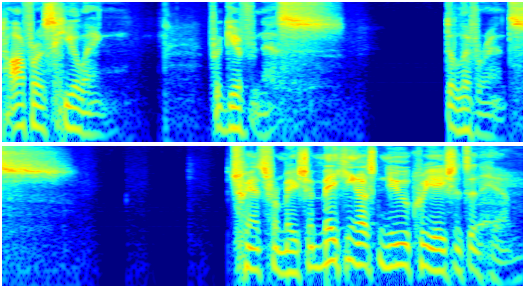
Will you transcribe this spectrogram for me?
to offer us healing, forgiveness, deliverance, transformation, making us new creations in him.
